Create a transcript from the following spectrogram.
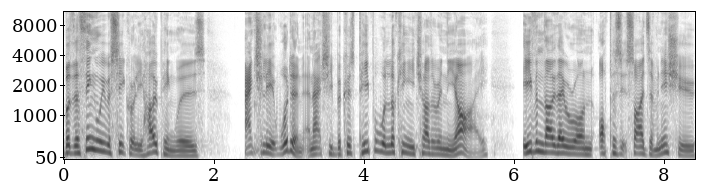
But the thing we were secretly hoping was actually it wouldn't. And actually, because people were looking each other in the eye, even though they were on opposite sides of an issue,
